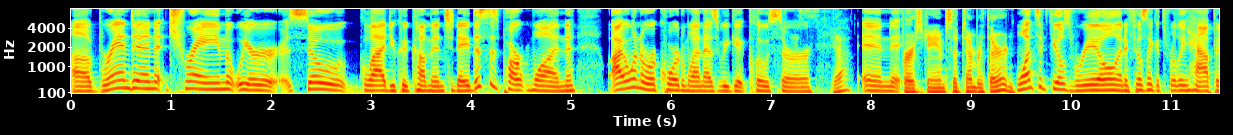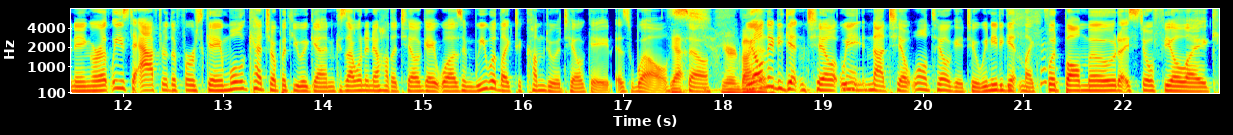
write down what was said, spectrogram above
uh, Brandon Trame, we are so glad you could come in today. This is part one. I want to record one as we get closer. yeah. And First game September 3rd. once it feels real and it feels like it's really happening, or at least after the first game, we'll catch up with you again because I want to know how the tailgate was, and we would like to come to a tailgate as well. Yes, so you're invited. we all need to get in tail. We not tail. Well, tailgate too. We need to get in like football mode. I still feel like.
